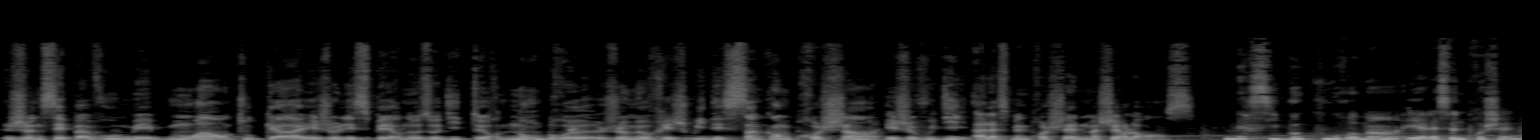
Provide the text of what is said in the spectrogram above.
Je ne sais pas vous, mais moi en tout cas, et je l'espère nos auditeurs nombreux, je me réjouis des cinquante prochains et je vous dis à la semaine prochaine, ma chère Laurence. Merci beaucoup Romain et à la semaine prochaine.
